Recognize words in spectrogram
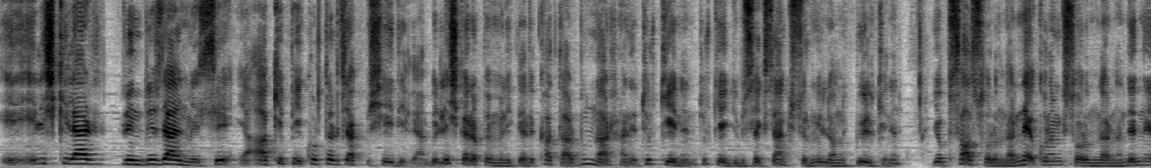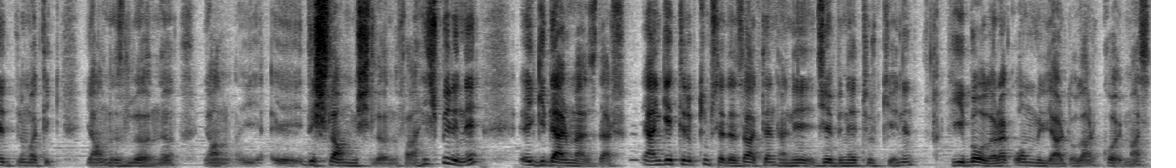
ilişkilerin düzelmesi ya AKP'yi kurtaracak bir şey değil. Yani Birleşik Arap Emirlikleri, Katar bunlar hani Türkiye'nin, Türkiye gibi 80 küsur milyonluk bir ülkenin yapısal sorunlarını, ekonomik sorunlarını, ne, ne diplomatik yalnızlığını, yan, e, dışlanmışlığını falan hiçbirini e, gidermezler. Yani getirip kimse de zaten hani cebine Türkiye'nin hibe olarak 10 milyar dolar koymaz.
